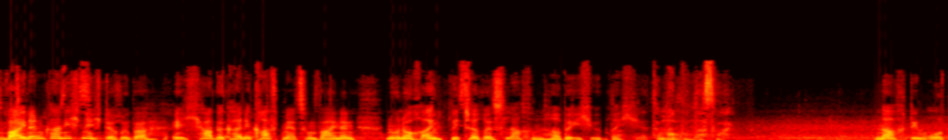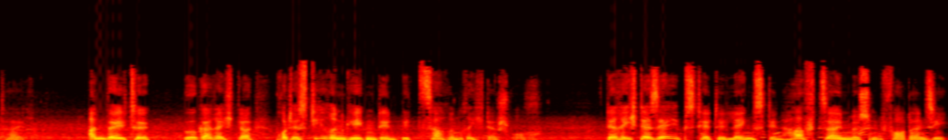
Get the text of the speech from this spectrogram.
Weinen kann ich nicht darüber. Ich habe keine Kraft mehr zum Weinen. Nur noch ein bitteres Lachen habe ich übrig. Nach dem Urteil. Anwälte, Bürgerrechtler protestieren gegen den bizarren Richterspruch. Der Richter selbst hätte längst in Haft sein müssen, fordern sie.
